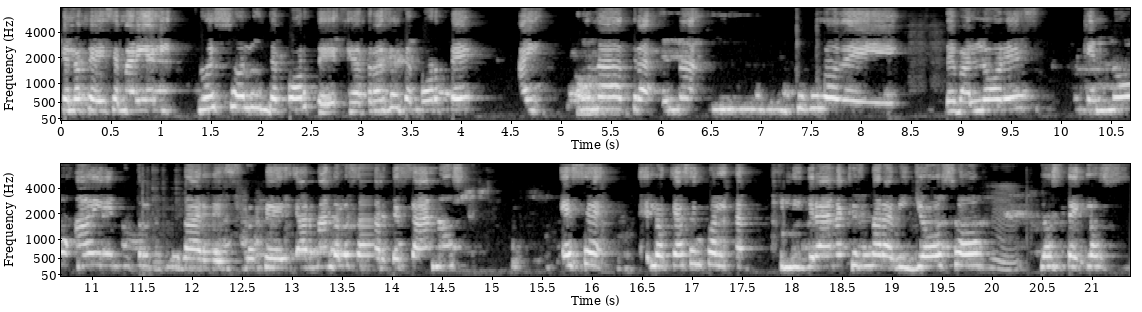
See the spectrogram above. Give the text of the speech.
que es lo que dice María, no es solo un deporte, atrás del deporte hay una, una un cúmulo de, de, valores que no hay en otros lugares. Lo que armando los artesanos, ese, lo que hacen con la filigrana, que es maravilloso, los, los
